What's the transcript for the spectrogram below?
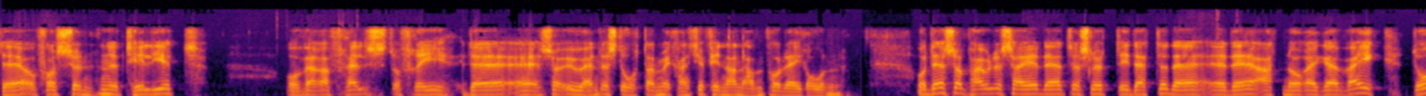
Det å få syndene tilgitt og være frelst og fri, det er så uendelig stort at vi kan ikke finne navn på det i grunnen. Og Det som Paulus sier det til slutt i dette, det er det at når jeg er veik, da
